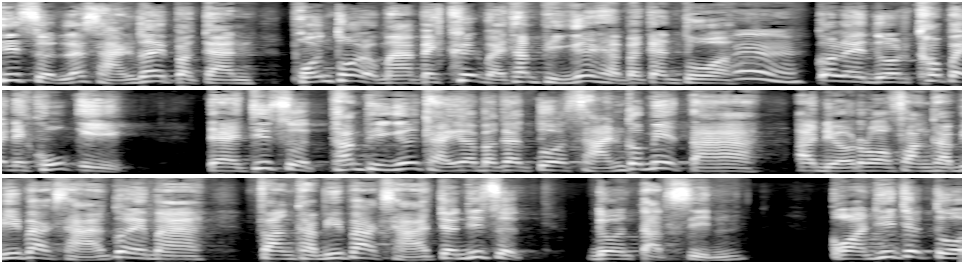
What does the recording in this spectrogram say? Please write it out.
ที่สุดและศาลก็ให้ประกัน พ้นโทษออกมาไปเคลื่อนไหวทำผิดเงื่อนไขประกันตัว ก็เลยโดนเข้าไปในคุกอีก แต่ที่สุดทำผิดเงื่อนไขการประกันตัวศาลก็เมตตาอะเดี๋ยวรอฟังคำพิพากษาก็เลยมาฟังคำพิพากษาจนที่สุดโดนตัดสิน ก่อนที่เจ้าตัว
